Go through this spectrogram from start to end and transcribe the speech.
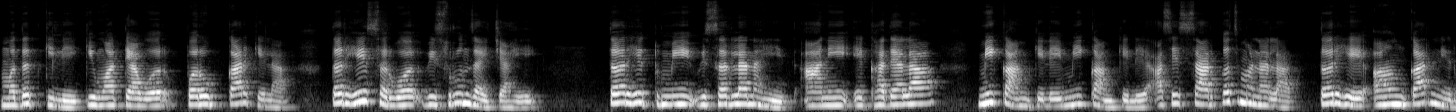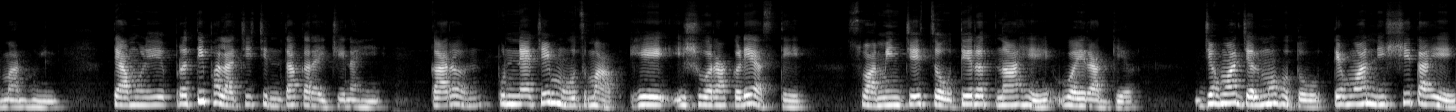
मदत केली किंवा त्यावर परोपकार केला तर हे सर्व विसरून जायचे आहे. तर हे तुम्ही विसरला नाहीत आणि एखाद्याला मी काम केले मी काम केले असे सारखंच म्हणालात तर हे अहंकार निर्माण होईल. त्यामुळे प्रतिफलाची चिंता करायची नाही. कारण पुण्याचे मोजमाप हे ईश्वराकडे असते. स्वामींचे चौथे रत्न आहे वैराग्य. जेव्हा जन्म होतो तेव्हा निश्चित आहे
